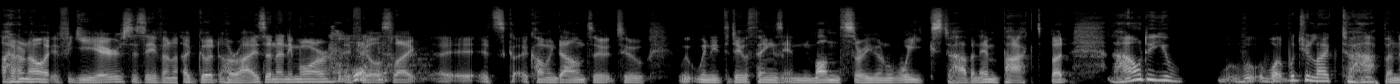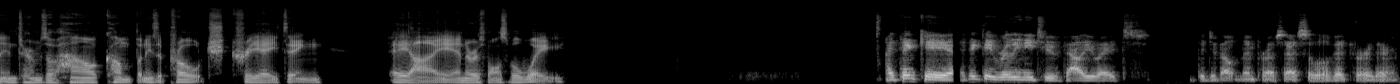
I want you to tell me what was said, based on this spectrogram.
I don't know if years is even a good horizon anymore. It feels like uh, it's coming down to to we need to do things in months or even weeks to have an impact. But how do you? What would you like to happen in terms of how companies approach creating AI in a responsible way? I think a, I think they really need to evaluate the development process a little bit further.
